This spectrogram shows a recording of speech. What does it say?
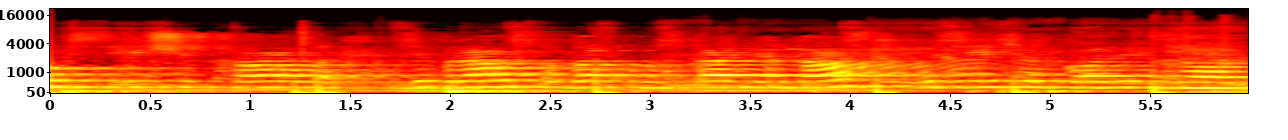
Його всі чекали, зібрав собак остання нас усі святкові зори.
